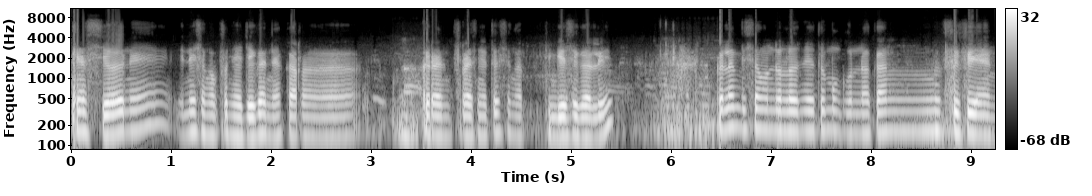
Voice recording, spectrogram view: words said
Casio ini ini sangat menyajikan ya karena grand prize-nya itu sangat tinggi sekali. Kalian bisa mendownloadnya itu menggunakan VPN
